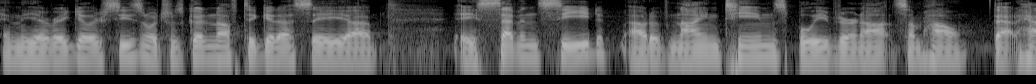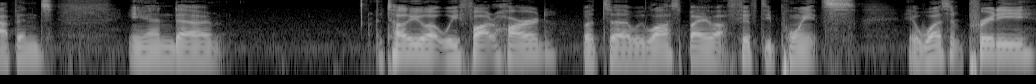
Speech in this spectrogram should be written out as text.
in the regular season, which was good enough to get us a uh, a seven seed out of nine teams. Believe it or not, somehow that happened. And uh, I tell you what, we fought hard, but uh, we lost by about 50 points. It wasn't pretty.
